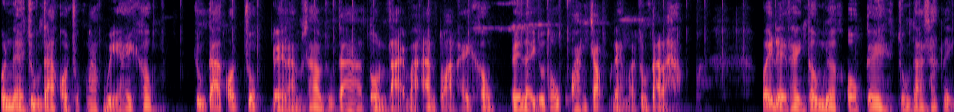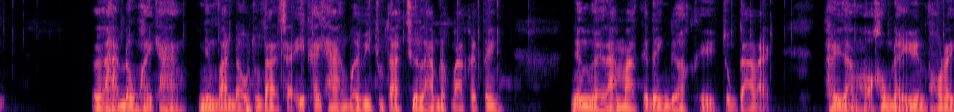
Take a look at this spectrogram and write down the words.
Vấn đề chúng ta có trục ma quỷ hay không? Chúng ta có trục để làm sao chúng ta tồn tại và an toàn hay không? Đấy là yếu tố quan trọng để mà chúng ta làm. Vậy để thành công được, ok, chúng ta xác định là đông khách hàng, nhưng ban đầu chúng ta sẽ ít khách hàng bởi vì chúng ta chưa làm được marketing. Những người làm marketing được thì chúng ta lại thấy rằng họ không để ý đến forex.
